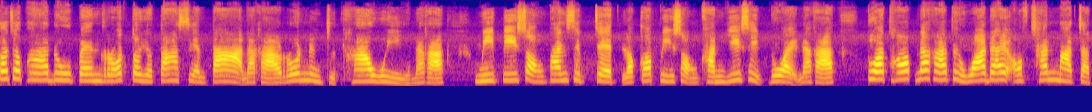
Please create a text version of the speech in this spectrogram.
ก็จะพาดูเป็นรถ Toyota s i e n t a นะคะ รุ่น 1.5V นะคะ มีปี 2017 แล้วก็ปี 2020 ด้วยนะคะ ตัวท็อปนะคะถือว่าได้ออปชั่นมาจัด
